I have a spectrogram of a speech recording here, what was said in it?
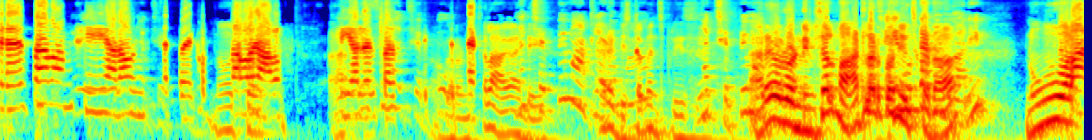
చేస్తా వంశీ. అలా ఉంది. No, రావ- stop. రావ- తీయాలి సార్. చెప్పు ఒక రెండు నిమిషాలు ఆగండి నాకు చెప్పి అరే మాట్లాడు డిస్టర్బెన్స్ ప్లీజ్ నాకు చెప్పి అరే రెండు నిమిషాలు మాట్లాడుకొని కదా. కానీ. నువ్వు ఆ-.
